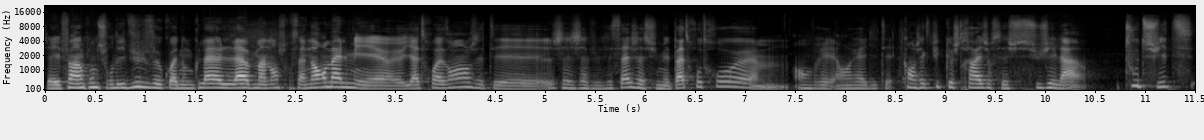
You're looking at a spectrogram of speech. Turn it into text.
j'avais fait un compte sur des vulves quoi. Donc là là maintenant je trouve ça normal mais euh, il y a trois ans j'étais j'avais fait ça j'assumais pas trop trop euh, en vrai en réalité. Quand j'explique que je travaille sur ces sujets là tout de suite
